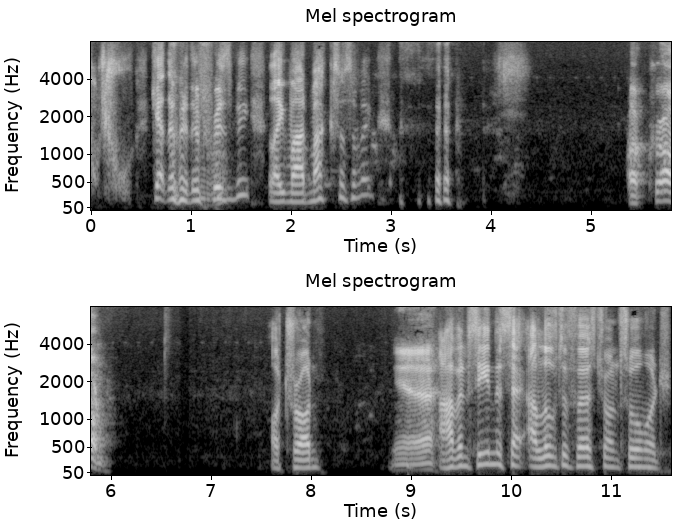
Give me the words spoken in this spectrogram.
get them with a Mhm. frisbee, like Mad Max or something, Or Kron. or Tron. Yeah. I haven't seen the sec. I love the first Tron so much,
